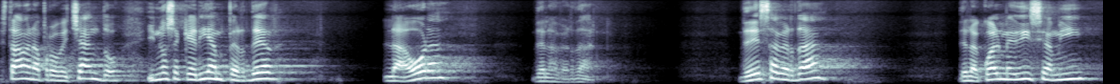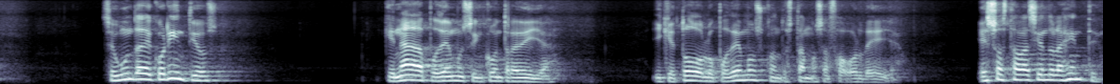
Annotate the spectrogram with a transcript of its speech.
Estaban aprovechando y no se querían perder la hora de la verdad. De esa verdad de la cual me dice a mí, segunda de Corintios, que nada podemos en contra de ella y que todo lo podemos cuando estamos a favor de ella. Eso estaba haciendo la gente.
